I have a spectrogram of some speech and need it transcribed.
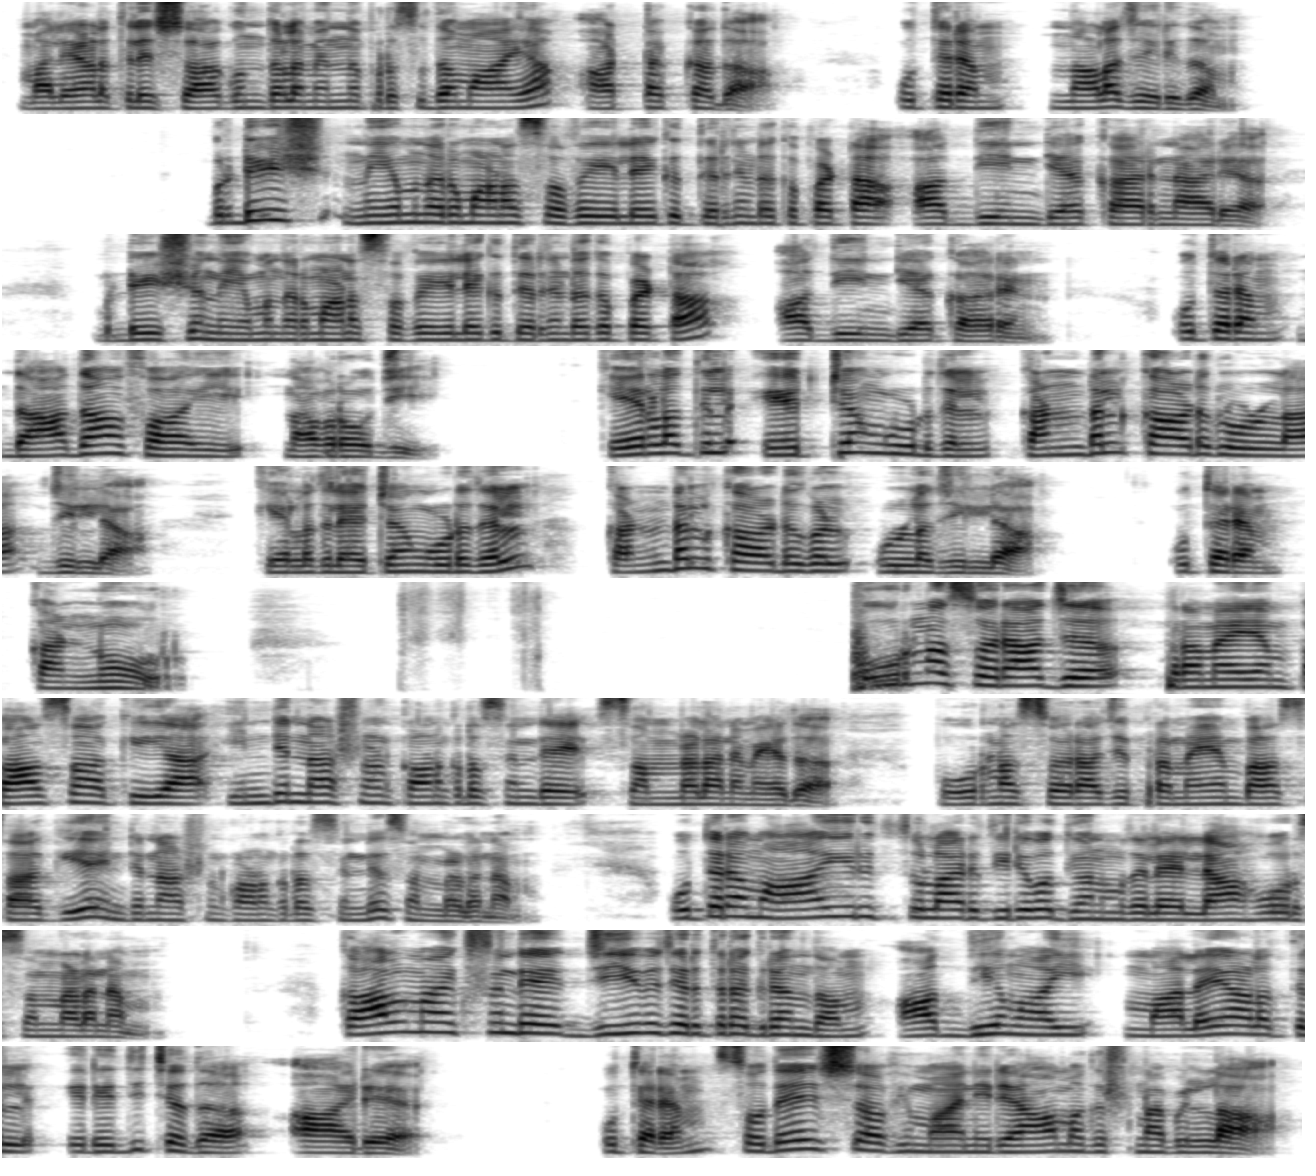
മലയാളത്തിലെ ശാകുന്തളം എന്ന പ്രസിദ്ധമായ ആട്ടക്കഥ. ഉത്തരം നളചരിതം. ബ്രിട്ടീഷ് നിയമനിർമ്മാണ സഭയിലേക്ക് തിരഞ്ഞെടുക്കപ്പെട്ട ആദ്യ ഇന്ത്യക്കാരനാര് ബ്രിട്ടീഷ് നിയമനിർമ്മാണ സഭയിലേക്ക് തിരഞ്ഞെടുക്കപ്പെട്ട ആദ്യ ഇന്ത്യക്കാരൻ. ഉത്തരം ദാദാഫായി നവറോജി. കേരളത്തിൽ ഏറ്റവും കൂടുതൽ കണ്ടൽ കാടുകളുള്ള ജില്ല. കേരളത്തിൽ ഏറ്റവും കൂടുതൽ കണ്ടൽ കാടുകൾ ഉള്ള ജില്ല. ഉത്തരം കണ്ണൂർ. പൂർണ സ്വരാജ് പ്രമേയം പാസാക്കിയ ഇന്ത്യൻ നാഷണൽ കോൺഗ്രസിന്റെ സമ്മേളനം ഏത്? പൂർണ സ്വരാജ് പ്രമേയം പാസാക്കിയ ഇന്ത്യൻ നാഷണൽ കോൺഗ്രസിന്റെ സമ്മേളനം. ഉത്തരം ആയിരത്തി തൊള്ളായിരത്തി ഇരുപത്തി ഒൻപതിലെ ലാഹോർ സമ്മേളനം. കാൾ മാക്സിന്റെ ജീവചരിത്ര ഗ്രന്ഥം ആദ്യമായി മലയാളത്തിൽ രചിച്ചത് ആര്? ഉത്തരം സ്വദേശാഭിമാനി രാമകൃഷ്ണ പിള്ള.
